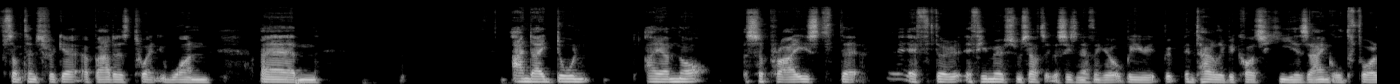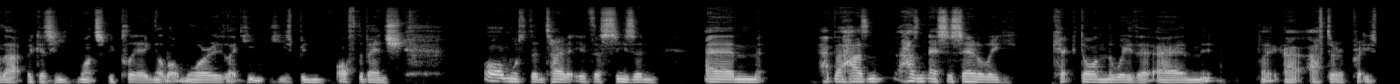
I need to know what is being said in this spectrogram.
sometimes forget Abada's twenty one, um, and I don't. I am not surprised that if there if he moves from Celtic this season, I think it will be entirely because he is angled for that because he wants to be playing a lot more. Like he he's been off the bench almost the entirety of this season, um, but hasn't hasn't necessarily kicked on the way that um, like after a pretty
